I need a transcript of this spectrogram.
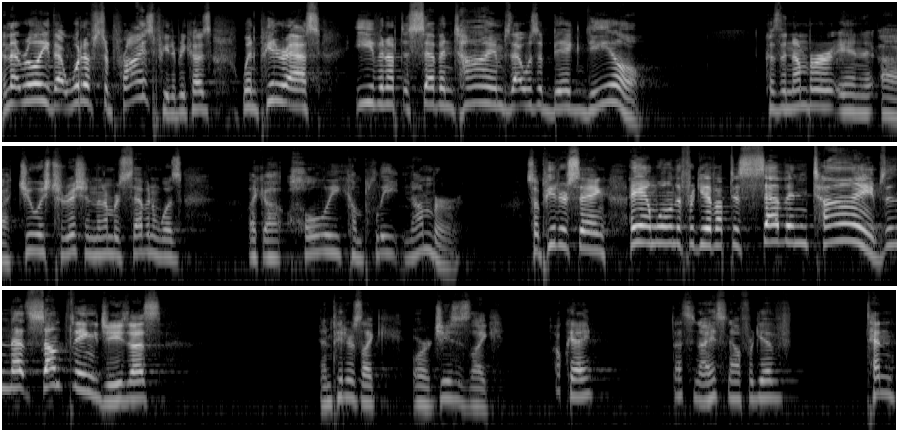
And that really that would have surprised Peter because when Peter asked even up to seven times, that was a big deal. Because the number in uh, Jewish tradition, the number seven was like a holy, complete number. So Peter's saying, Hey, I'm willing to forgive up to seven times. Isn't that something, Jesus? And Peter's like, or Jesus like, okay, that's nice. Now forgive 10,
